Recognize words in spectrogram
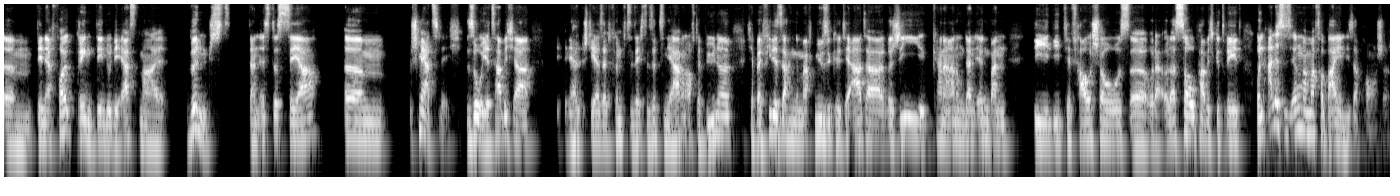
ähm, den Erfolg bringt, den du dir erstmal wünschst, dann ist das sehr ähm, schmerzlich. So, jetzt habe ich ja, ich bin ja, stehe ja seit 15, 16, 17 Jahren auf der Bühne. Ich habe ja viele Sachen gemacht, Musical, Theater, Regie, keine Ahnung, dann irgendwann die, die TV-Shows äh, oder, oder Soap habe ich gedreht. Und alles ist irgendwann mal vorbei in dieser Branche.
